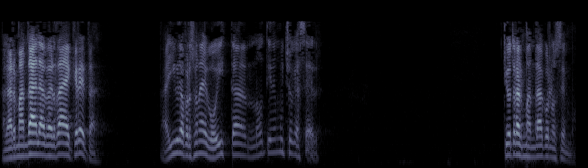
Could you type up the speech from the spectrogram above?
A la hermandad de la verdad de Creta. Ahí una persona egoísta no tiene mucho que hacer. ¿Qué otra hermandad conocemos?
